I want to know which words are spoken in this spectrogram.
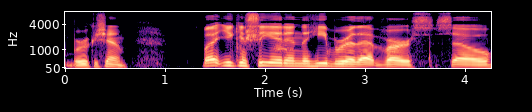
Baruch Hashem. But you can see it in the Hebrew of that verse. So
